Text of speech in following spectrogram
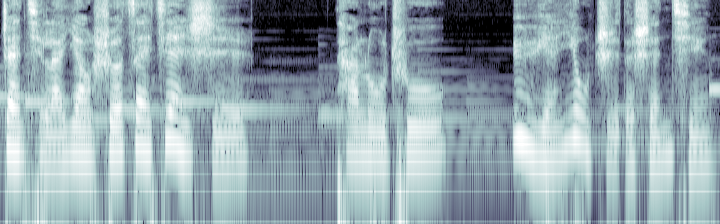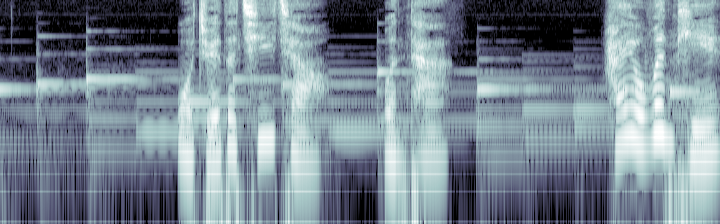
站起来要说再见时，他露出。欲言又止的神情，我觉得蹊跷，问他：“还有问题？”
